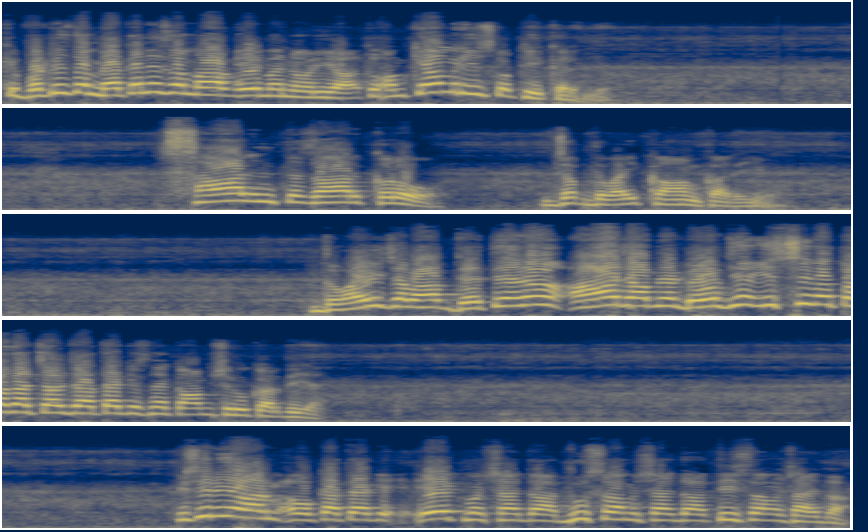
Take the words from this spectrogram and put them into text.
कि what is the mechanism of amenorrhoea तो हम क्या मरीज़ को ठीक करेंगे? साल इंतज़ार करो जब दवाई काम कर रही हो। दवाई जब आप देते हैं ना, आज आपने डोज दिया, इसी वक्त पता चल जाता है कि इसने काम शुरू कर दिया। इसीलिए वो कहता है कि एक मुशाहिदा, दूसरा मुशाहिदा, तीसरा मुशाहिदा।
